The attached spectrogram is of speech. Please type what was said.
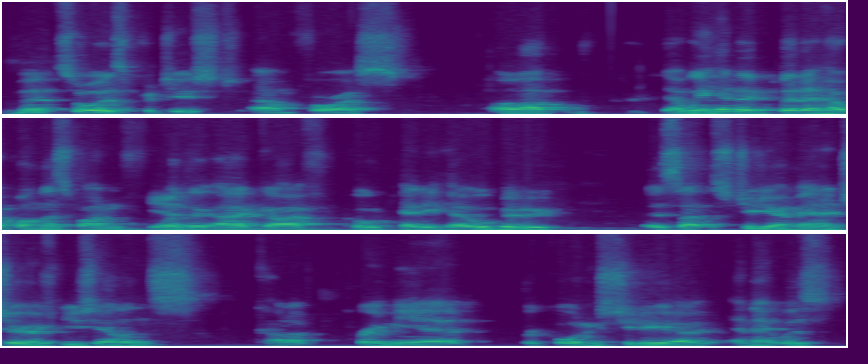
Mert's always produced um, for us. Uh, now we had a bit of help on this one Yeah. with a, a guy called Paddy Hill, who is like the studio manager of New Zealand's kind of premier recording studio. And that was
